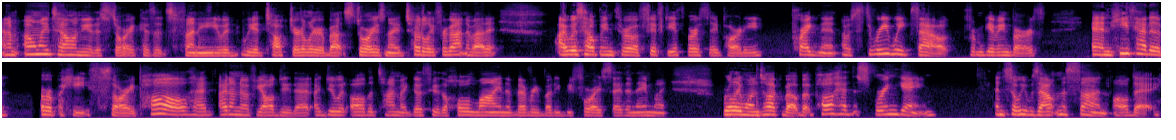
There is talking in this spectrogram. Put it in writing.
I'm only telling you the story because it's funny. You had we had talked earlier about stories, and I had totally forgotten about it. I was helping throw a 50th birthday party, pregnant. I was three weeks out from giving birth, and Heath had a or Heath, sorry, Paul had. I don't know if y'all do that. I do it all the time. I go through the whole line of everybody before I say the name I really want to talk about. But Paul had the spring game, and so he was out in the sun all day.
